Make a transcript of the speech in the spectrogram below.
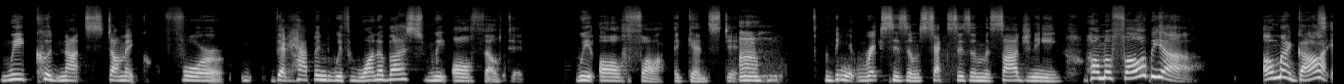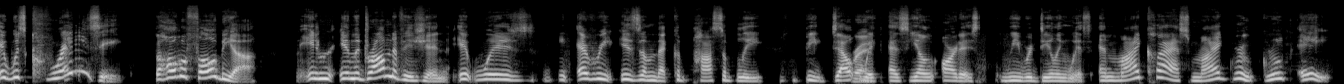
we could not stomach for that happened with one of us, we all felt it. We all fought against it. Mm. Be it racism, sexism, misogyny, homophobia. Oh my God, it was crazy. The homophobia in in the drama division, it was every ism that could possibly be dealt Right. with as young artists we were dealing with. And my class, my group, group eight,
